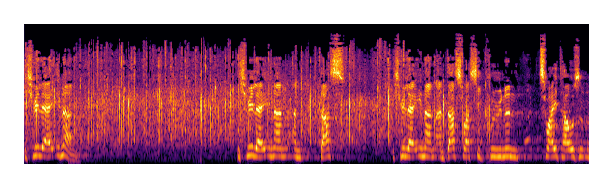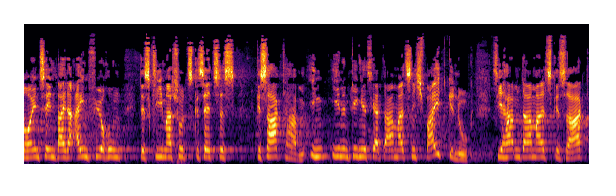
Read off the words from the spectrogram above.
ich will erinnern, ich will erinnern an das, ich will erinnern an das, was die Grünen 2019 bei der Einführung des Klimaschutzgesetzes gesagt haben. Ihnen ging es ja damals nicht weit genug. Sie haben damals gesagt,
